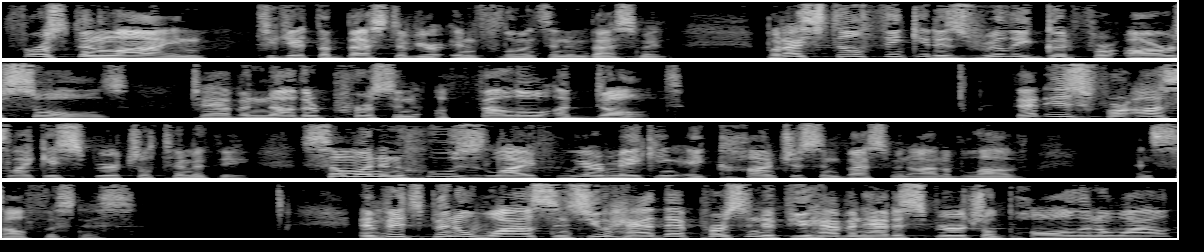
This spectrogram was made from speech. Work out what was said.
first in line to get the best of your influence and investment. But I still think it is really good for our souls to have another person, a fellow adult, that is for us like a spiritual Timothy, someone in whose life we are making a conscious investment out of love and selflessness. And if it's been a while since you had that person, if you haven't had a spiritual Paul in a while,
